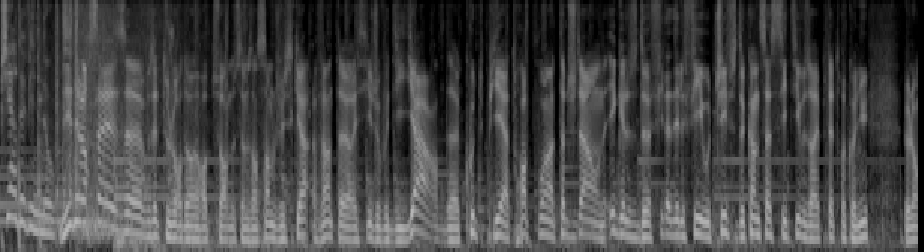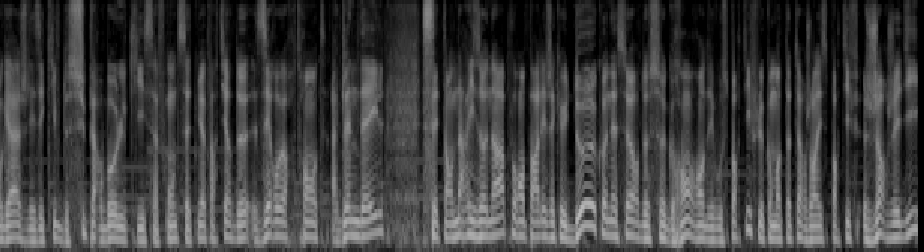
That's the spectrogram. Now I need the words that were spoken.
Pierre de Villeneuve. 19h16, vous êtes toujours dans Europe Soir, nous sommes ensemble jusqu'à 20h. Ici, je vous dis yard, coup de pied à 3 points, touchdown, Eagles de Philadelphie ou Chiefs de Kansas City. Vous aurez peut-être reconnu le langage, les équipes de Super Bowl qui s'affrontent cette nuit à partir de 0h30 à Glendale. C'est en Arizona. Pour en parler, j'accueille deux connaisseurs de ce grand rendez-vous sportif, le commentateur journaliste sportif Georges Eddy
